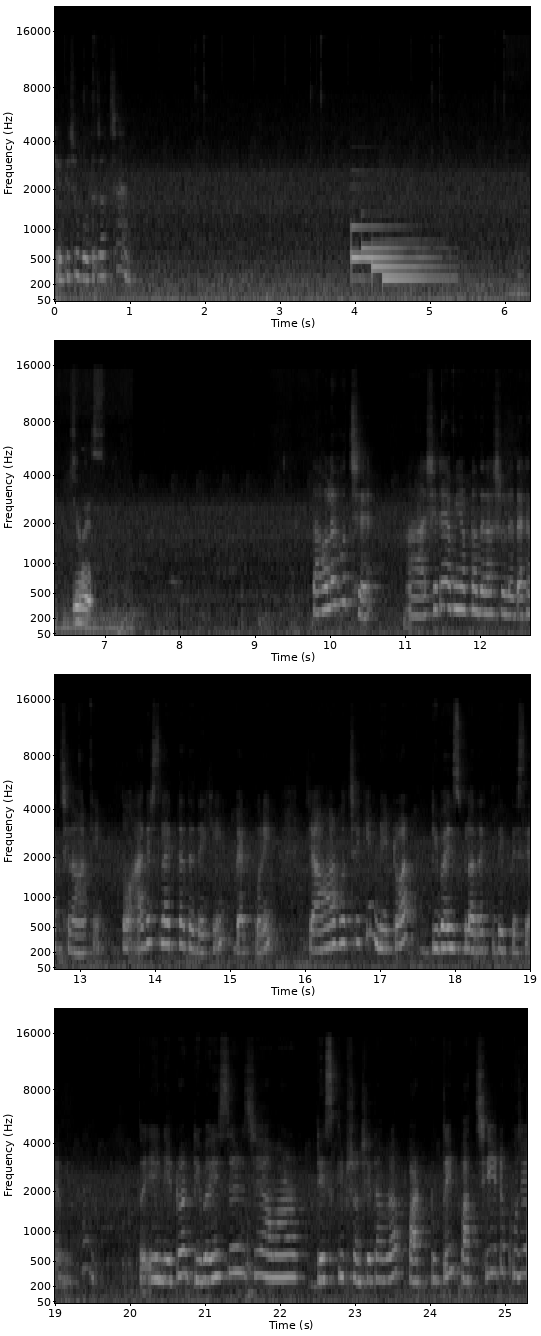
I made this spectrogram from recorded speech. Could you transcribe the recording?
কেউ কিছু বলতে চাচ্ছেন? জি মিস। তাহলে হচ্ছে সেটাই আমি আপনাদের আসলে দেখাচ্ছিলাম আর কি। তো আগের স্লাইডটাতে দেখি ব্যাক করি যে আমার হচ্ছে কি নেটওয়ার্ক ডিভাইসগুলো দেখতেছি আমি হ্যাঁ? তো এই নেটওয়ার্ক ডিভাইসের যে আমার ডেসক্রিপশন সেটা আমরা পার্ট টুতেই পাচ্ছি, এটা খুঁজে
